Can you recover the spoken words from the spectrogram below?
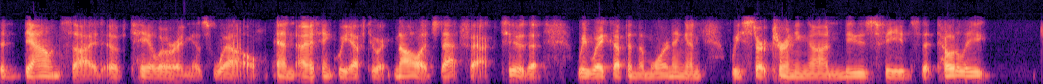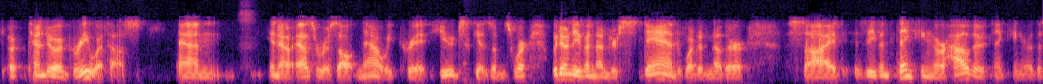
the downside of tailoring as well. And I think we have to acknowledge that fact too that we wake up in the morning and we start turning on news feeds that totally uh, tend to agree with us. And, you know, as a result, now we create huge schisms where we don't even understand what another side is even thinking or how they're thinking or the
